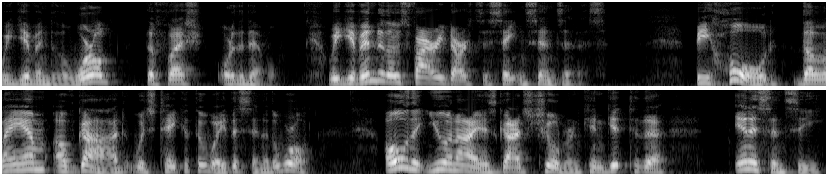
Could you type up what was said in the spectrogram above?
we give into the world, the flesh, or the devil. We give into those fiery darts that Satan sends at us. Behold, the Lamb of God, which taketh away the sin of the world. Oh, that you and I, as God's children, can get to the innocency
